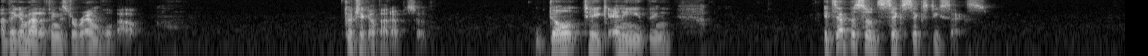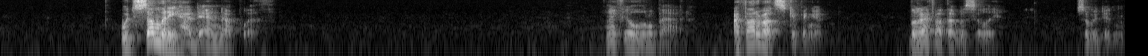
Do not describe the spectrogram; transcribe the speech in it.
I think I'm out of things to ramble about. Go check out that episode. Don't take anything. It's episode 666, which somebody had to end up with. And I feel a little bad. I thought about skipping it, but I thought that was silly, so we didn't.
